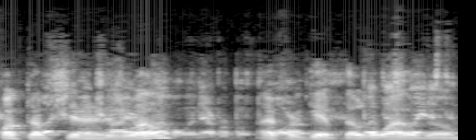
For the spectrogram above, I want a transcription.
fucked up shit in it as well? level than ever I forgive. That was But a while ago. the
